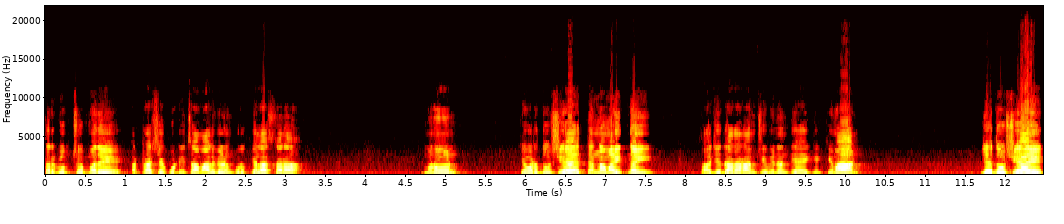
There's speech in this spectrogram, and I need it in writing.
तर गुपचूपमध्ये अठराशे कोटीचा माल गिळंकृत केला असताना. म्हणून केवळ दोषी आहेत त्यांना माहीत नाही. तर अजितदादांना आमची विनंती आहे की किमान जे दोषी आहेत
